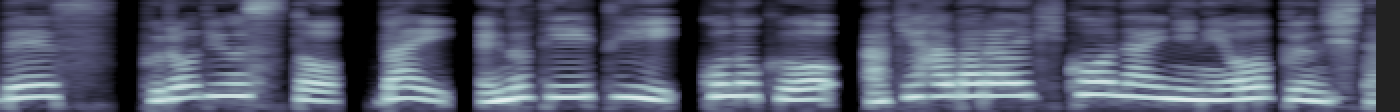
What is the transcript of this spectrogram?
ベースプロデュースと by NTT コノクを秋葉原駅構内ににオープンした。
